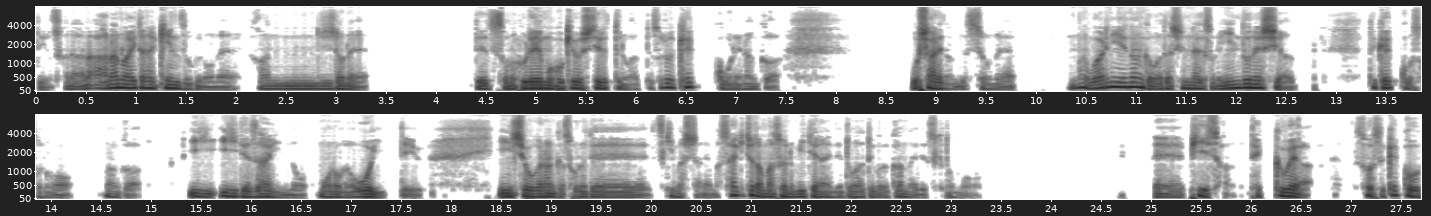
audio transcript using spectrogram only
ていうんですかね。穴穴の開いたね、金属のね、感じのね、で、そのフレームを補強してるっていうのがあって、それは結構ね、なんか、おしゃれなんですよね。なんか割になんか私の中そのインドネシアって結構その、なんか、いい、いいデザインのものが多いっていう印象がなんかそれでつきましたね。まあ、最近ちょっとあんまそういうの見てないんでどうなってるかわかんないですけども。えー、P さん、テックウェア。そうですね、結構、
